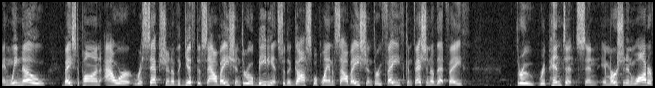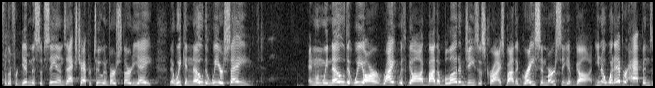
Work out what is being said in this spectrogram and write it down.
and we know, based upon our reception of the gift of salvation through obedience to the gospel plan of salvation, through faith, confession of that faith, through repentance and immersion in water for the forgiveness of sins, Acts chapter 2 and verse 38, that we can know that we are saved. And when we know that we are right with God by the blood of Jesus Christ, by the grace and mercy of God, you know, whatever happens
